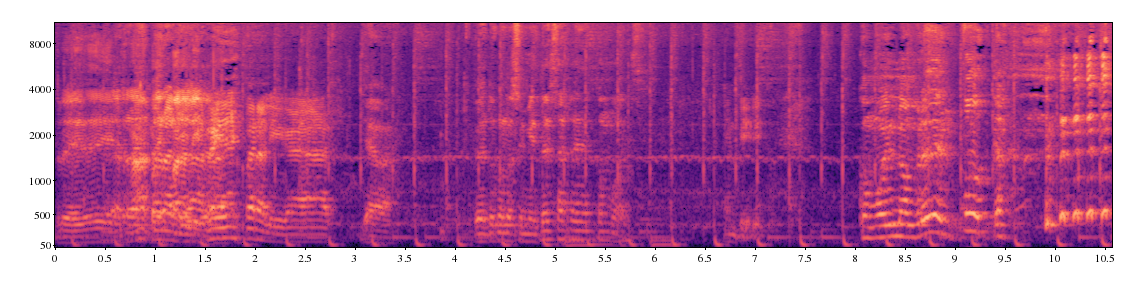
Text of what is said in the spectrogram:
Redes Redes para para ligar. ligar. Redes para ligar. Ya va. Pero tu conocimiento de esas redes, ¿cómo es? Empírico. Como el nombre del podcast.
